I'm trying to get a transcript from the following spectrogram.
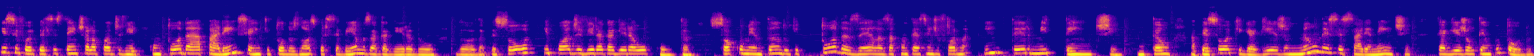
e se for persistente, ela pode vir com toda a aparência em que todos nós percebemos a gagueira do, do da pessoa, e pode vir a gagueira oculta. Só comentando que todas elas acontecem de forma intermitente. Então, a pessoa que gagueja não necessariamente gagueja o tempo todo,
